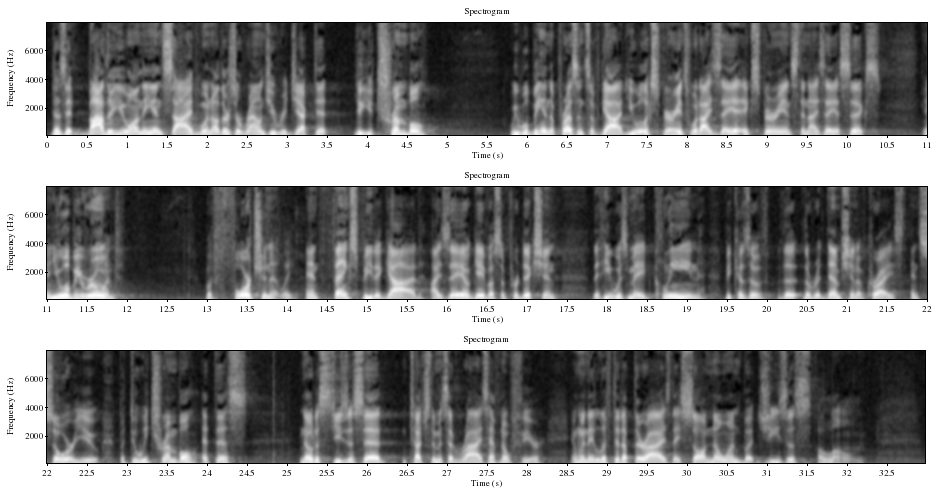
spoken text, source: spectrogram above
Does it bother you on the inside when others around you reject it? Do you tremble? We will be in the presence of God. You will experience what Isaiah experienced in Isaiah 6, and you will be ruined. But fortunately, and thanks be to God, Isaiah gave us a prediction that he was made clean because of the, the redemption of Christ, and so are you. But do we tremble at this? Notice Jesus said, touched them and said, Rise, have no fear. And when they lifted up their eyes, they saw no one but Jesus alone.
